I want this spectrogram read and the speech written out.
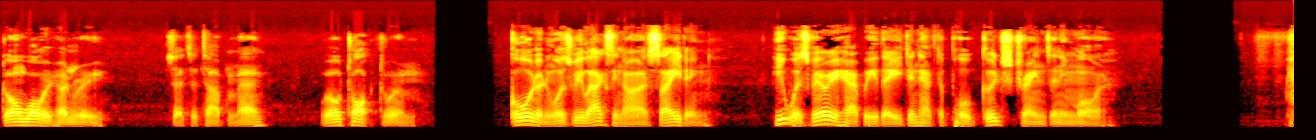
Don't worry, Henry, said the top man. We'll talk to him. Gordon was relaxing on a siding. He was very happy that he didn't have to pull goods trains anymore.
